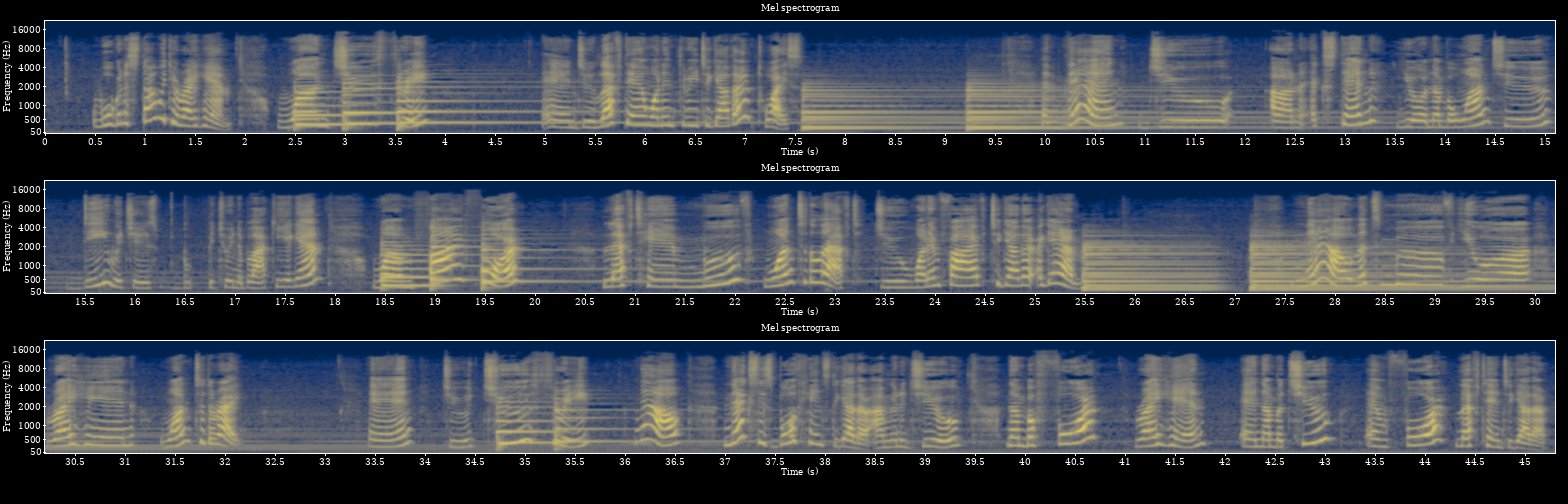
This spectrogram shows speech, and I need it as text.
We're going to start with your right hand. One, two, three. And do left hand one and three together twice. And then do um, extend your number one to D, which is between the black key again. One, five, four. Left hand move one to the left. Do one and five together again. Now let's move your right hand one to the right. And do two, three. Now, next is both hands together. I'm going to do number four, right hand, and number two and four, left hand together.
